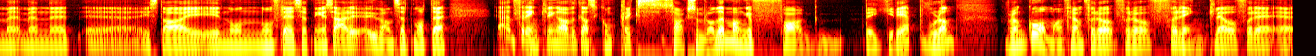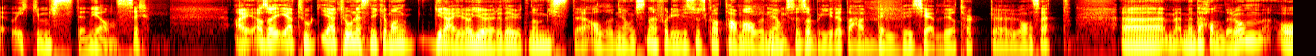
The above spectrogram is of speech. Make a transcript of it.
men, men i stad i, i noen, noen, flere setninger, så er det uansett måte ja, en forenkling av et ganske komplekst saksområde. Mange fagbegrep. Hvordan hvordan går man frem for å, for å forenkle og for eh, å ikke miste nyanser? Nei, altså jeg tror, jeg tror, nesten ikke man greier å gjøre det uten å miste alle nyansene. fordi Hvis du skal ta med alle nyansene, så blir dette her veldig kjedelig og tørt uh, uansett. Uh, men, men, det handler om å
